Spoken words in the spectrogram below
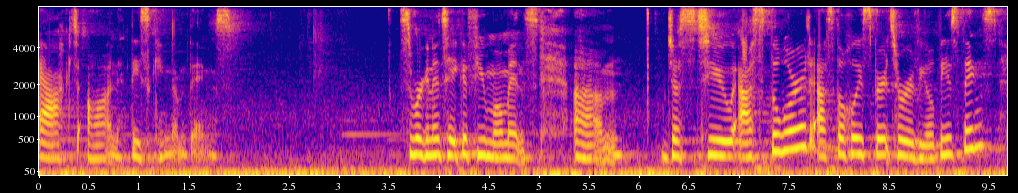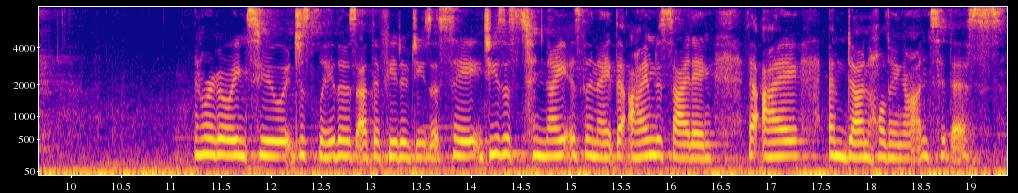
act on these kingdom things? So, we're going to take a few moments um, just to ask the Lord, ask the Holy Spirit to reveal these things. And we're going to just lay those at the feet of Jesus. Say, Jesus, tonight is the night that I'm deciding that I am done holding on to this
